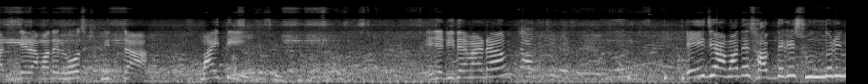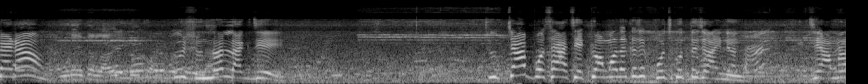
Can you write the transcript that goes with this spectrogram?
আজকের আমাদের হোস্ট মিত্রা মাইতি। এই যে রিতা ম্যাডাম। এই যে আমাদের সব থেকে সুন্দরী ম্যাডাম। খুব সুন্দর লাগছে। চুপচাপ বসে আছে, একটু আমাদের কাছে খোঁজ করতে যায়নি। যে আমরা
